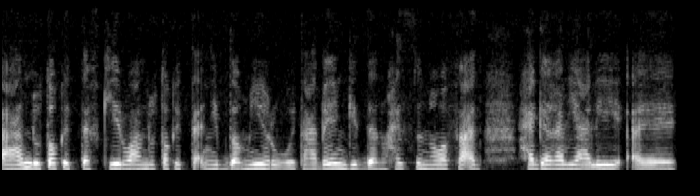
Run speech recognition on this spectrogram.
عنده طاقة تفكير وعنده طاقة تأنيب ضمير وتعبان جدا وحس إن هو فقد حاجة غالية عليه آه،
